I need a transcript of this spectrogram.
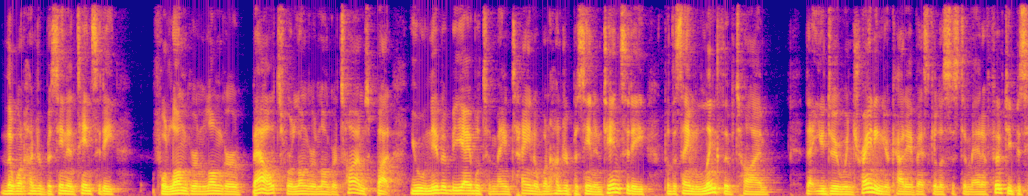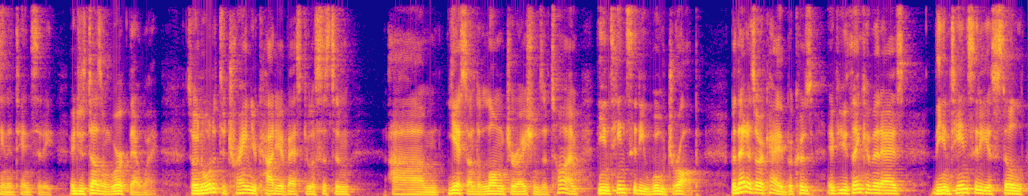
the 100% intensity for longer and longer bouts for longer and longer times, but you will never be able to maintain a 100% intensity for the same length of time that you do when training your cardiovascular system at a 50% intensity. It just doesn't work that way. So, in order to train your cardiovascular system, um, yes, under long durations of time, the intensity will drop. But that is okay because if you think of it as the intensity is still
